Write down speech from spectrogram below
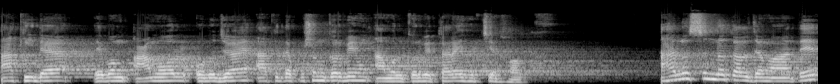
আকিদা এবং আমল অনুযায়ী আকিদা পোষণ করবে এবং আমল করবে, তারাই হচ্ছে হক। আহলুসুন্নতাল জামায়াতের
